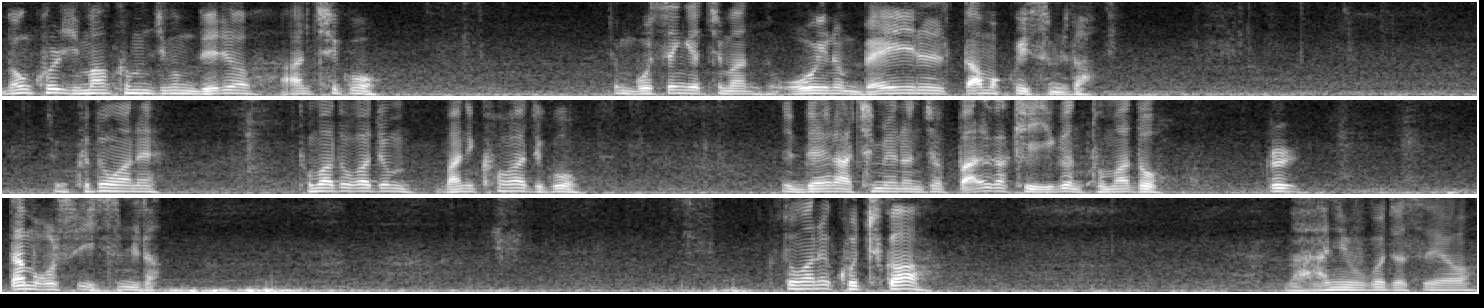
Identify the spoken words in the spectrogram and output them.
넝쿨 이만큼 지금 내려 앉히고 좀 못생겼지만 오이는 매일 따먹고 있습니다. 좀 그동안에 도마도가 좀 많이 커가지고 이 내일 아침에는 저 빨갛게 익은 도마도를 따먹을 수 있습니다. 그동안에 고추가 많이 우거졌어요.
